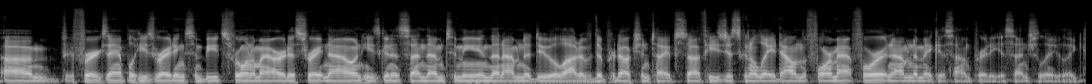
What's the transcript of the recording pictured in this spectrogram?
um, for example, he's writing some beats for one of my artists right now, and he's going to send them to me, and then I'm going to do a lot of the production type stuff. He's just going to lay down the format for it, and I'm going to make it sound pretty, essentially. Like,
